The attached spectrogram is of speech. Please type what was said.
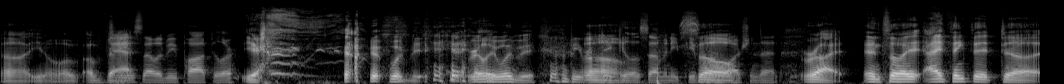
uh, you know, of, of that. Jeez, that would be popular. Yeah, it would be. It really would be. It would be Um, ridiculous how many people so- are watching that. Right. And so I, I think that uh,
